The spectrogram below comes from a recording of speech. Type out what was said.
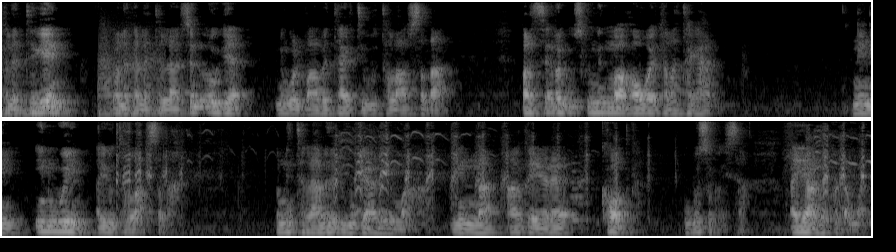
kala tegeen oo la kala tallaabsan oga nin walbaaba taagtii uu tallaabsadaa. Balse raggu isku mid maaho way kala tagaan. Nini in weyn ayuu tallaabsadaa. Oo nin tallaabada lagu gaadhayo maaha. Ninna halka yare koodka ugu sugaysa ayaanu ka dhammaan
